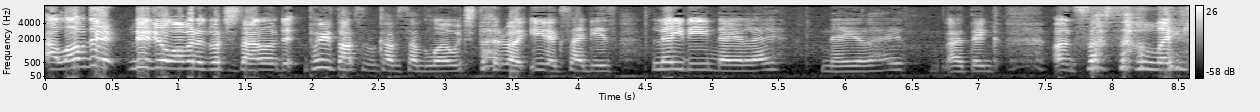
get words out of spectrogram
I loved it. Did you love it as much as I loved it? Put your thoughts in the comments down below. What you thought about EXID's Lady Naile, Naile, I think. And so, so lady,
